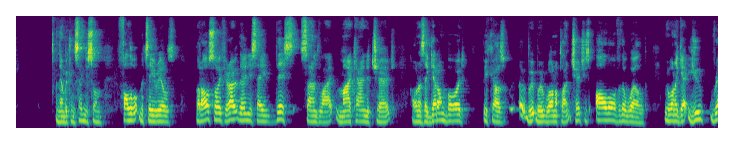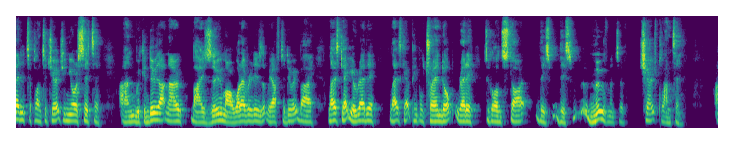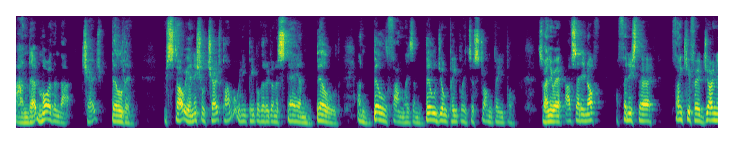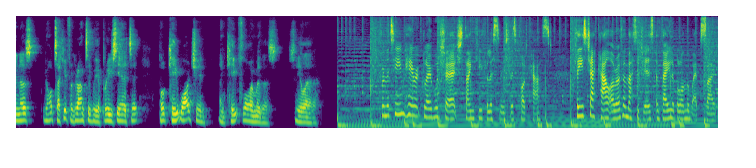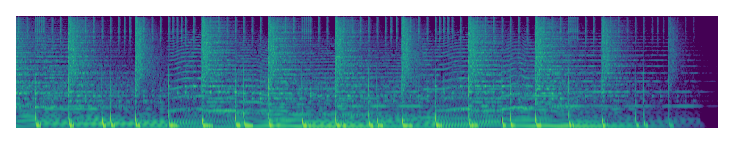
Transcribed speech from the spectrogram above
and then we can send you some follow up materials. But also, if you're out there and you're saying, this sounds like my kind of church, I want to say, get on board because we, we want to plant churches all over the world. We want to get you ready to plant a church in your city. And we can do that now by Zoom or whatever it is that we have to do it by. Let's get you ready. Let's get people trained up, ready to go and start this, this movement of church planting. And uh, more than that, church building. We start with initial church plant, but we need people that are going to stay and build and build families and build young people into strong people. So anyway, I've said enough. I'll finish there. Thank you for joining us. We don't take it for granted. We appreciate it, but keep watching and keep flowing with us. See you later. From the team here at Global Church, thank you for listening to this podcast. Please check out our other messages available on the website.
